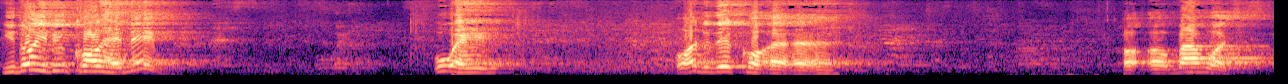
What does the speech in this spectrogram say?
you don't even call her name. What do they call uh, uh, uh, about what?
